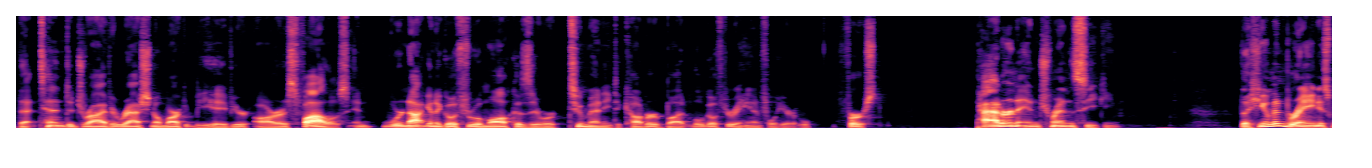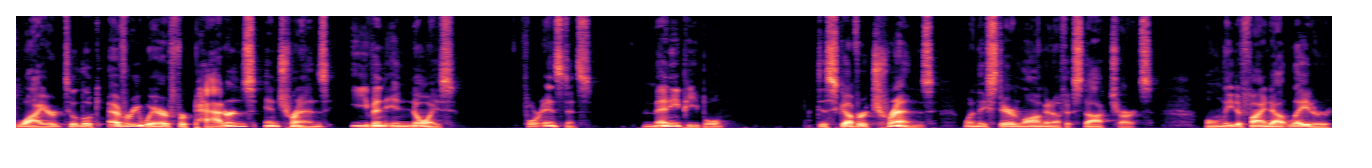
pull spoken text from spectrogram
that tend to drive irrational market behavior are as follows. And we're not going to go through them all because there were too many to cover, but we'll go through a handful here. First, pattern and trend seeking. The human brain is wired to look everywhere for patterns and trends, even in noise. For instance, many people discover trends when they stare long enough at stock charts, only to find out later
